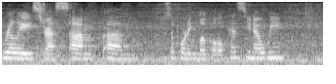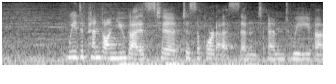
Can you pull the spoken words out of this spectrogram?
really stress um, um, supporting local because you know we we depend on you guys to, to support us, and and we uh,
